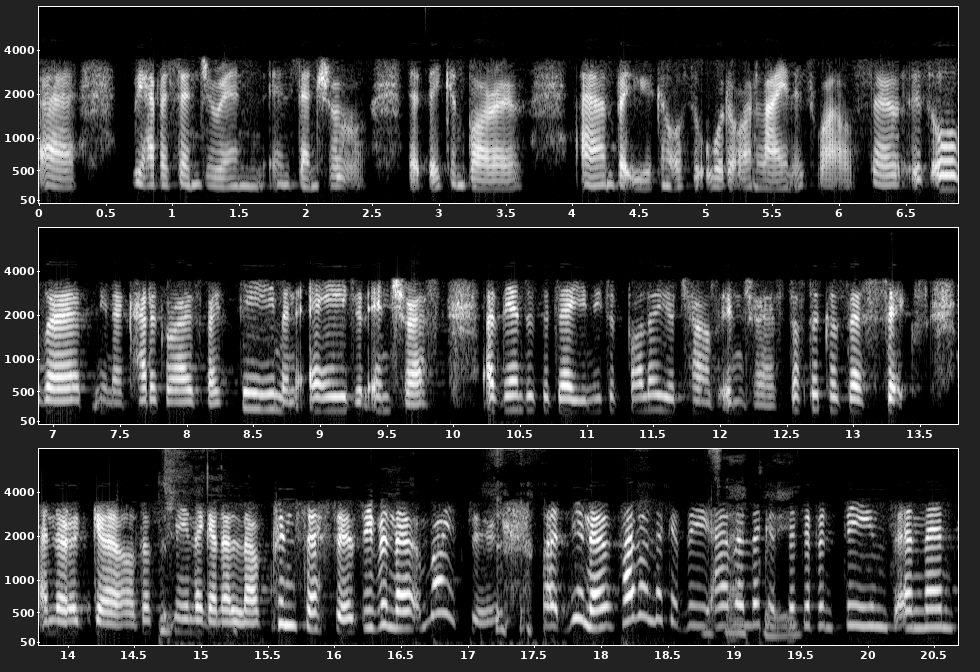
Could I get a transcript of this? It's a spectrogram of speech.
uh, we have a center in, in Central that they can borrow um, but you can also order online as well. So it's all there, you know, categorized by theme and age and interest. At the end of the day, you need to follow your child's interest. Just because they're six and they're a girl doesn't mean they're going to love princesses, even though it might do. But you know, have a look at the exactly. have a look at the different themes and then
